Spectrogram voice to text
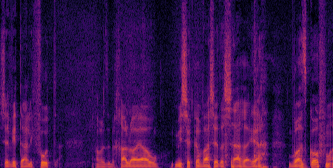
שהביא את האליפות, אבל זה בכלל לא היה הוא. מי שכבש את השער היה בועז קופמן.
